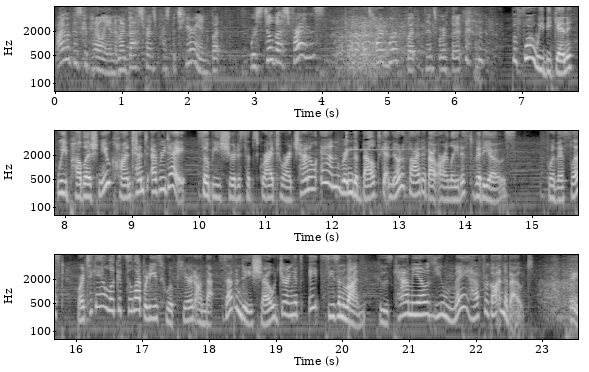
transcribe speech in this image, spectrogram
I'm Episcopalian and my best friend's Presbyterian, but we're still best friends. You know, it's hard work, but it's worth it. Before we begin, we publish new content every day, so be sure to subscribe to our channel and ring the bell to get notified about our latest videos. For this list, we're taking a look at celebrities who appeared on that 70s show during its 8 season run, whose cameos you may have forgotten about. Hey,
